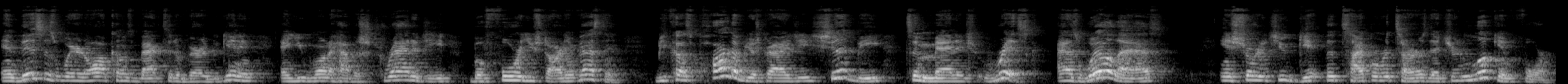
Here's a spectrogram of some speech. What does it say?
And this is where it all comes back to the very beginning. And you want to have a strategy before you start investing. Because part of your strategy should be to manage risk as well as ensure that you get the type of returns that you're looking for.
